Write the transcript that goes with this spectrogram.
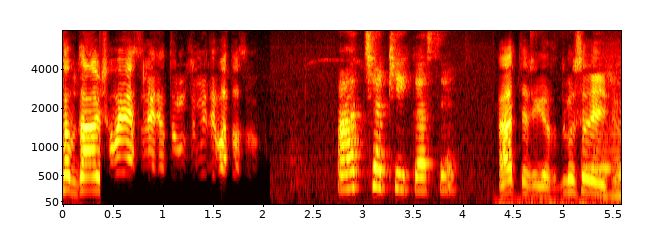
সব জামাই সবাই আসলে তুমি তুমি বাতাসো আচ্ছা ঠিক আছে। আচ্ছা ঠিক আছে তুমি চলে এসো।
